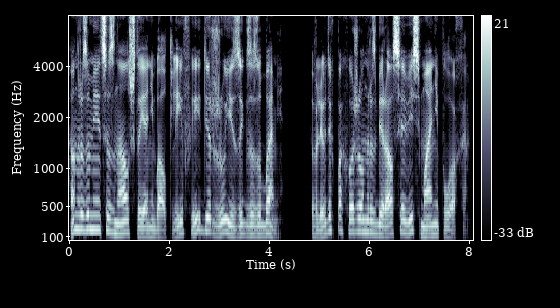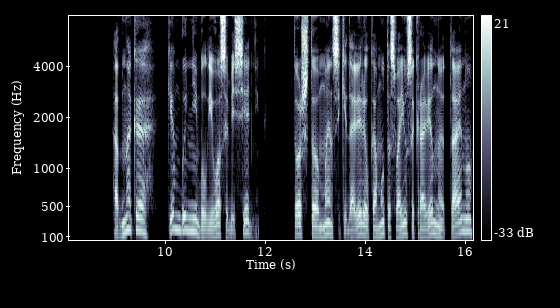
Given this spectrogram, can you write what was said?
Он, разумеется, знал, что я не болтлив и держу язык за зубами. В людях, похоже, он разбирался весьма неплохо. Однако, кем бы ни был его собеседник, то, что Мэнсики доверил кому-то свою сокровенную тайну,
